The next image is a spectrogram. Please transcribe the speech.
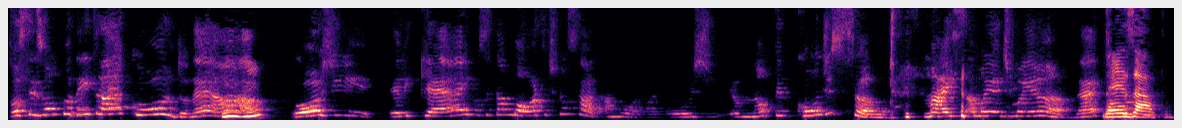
vocês vão poder entrar em acordo, né? Ah, uhum. hoje ele quer e você tá morta de cansado. Amor, hoje eu não tenho condição, mas amanhã de manhã, né? É, exato.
